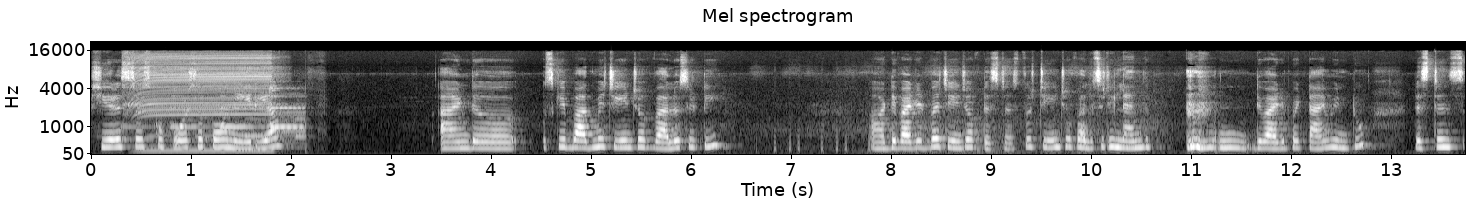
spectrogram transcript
शेयर स्ट्रेस को फोर्स अपॉन एरिया एंड उसके बाद में change of velocity divided by change of distance तो change of velocity length divided by time into distance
